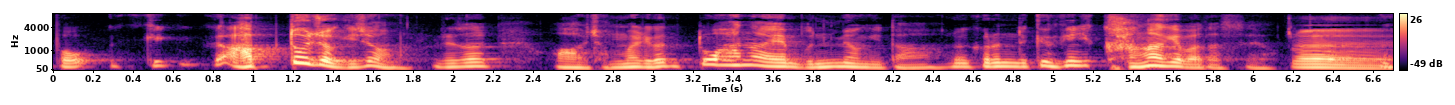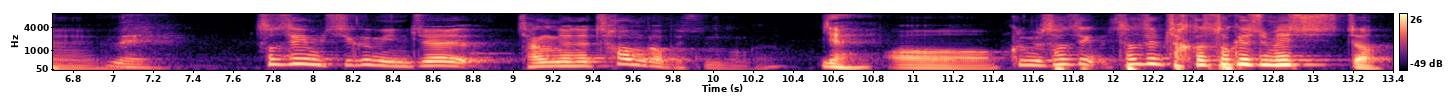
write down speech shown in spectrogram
뭐 이렇게 압도적이죠. 그래서 아 정말 이건 또 하나의 문명이다. 그런 느낌 굉장히 강하게 받았어요. 네. 네. 선생님 지금 이제 작년에 처음 가보시는 건가요? 예. 어, 그러면 선생님 선생님 잠깐 소개 좀 해주시죠.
